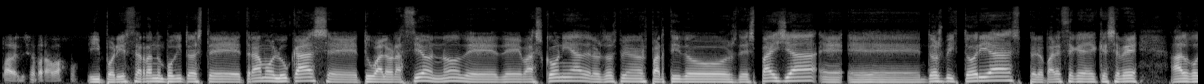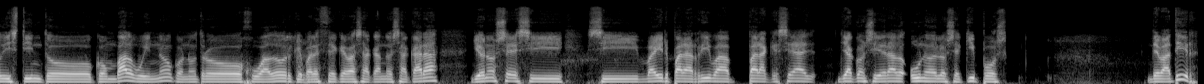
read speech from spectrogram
para irse para abajo. Y por ir cerrando un poquito este tramo, Lucas, eh, tu valoración ¿no? de Basconia, de, los dos primeros partidos de Spaiya, eh, dos victorias, pero parece que, se ve algo distinto con Baldwin, ¿no? con otro jugador que parece que va sacando esa cara. Yo no sé si, si va a ir para arriba para que sea ya considerado uno de los equipos de batir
